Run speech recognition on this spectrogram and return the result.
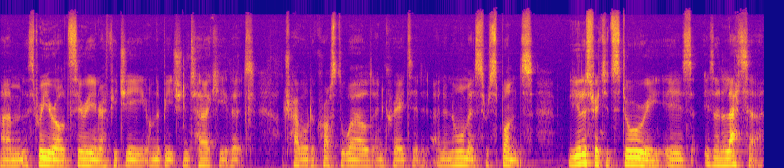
um, a three year old Syrian refugee on the beach in Turkey that travelled across the world and created an enormous response. The illustrated story is, is a letter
